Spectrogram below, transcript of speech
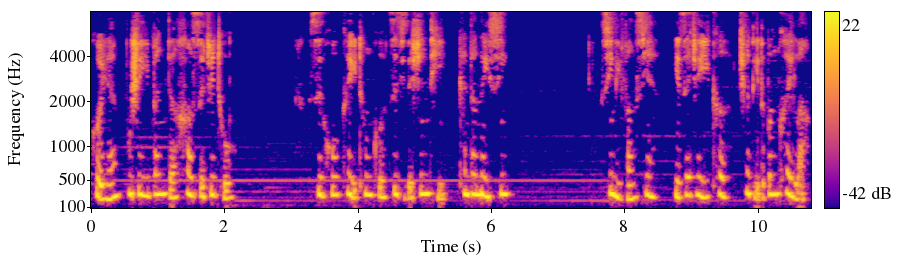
果然不是一般的好色之徒，似乎可以通过自己的身体看到内心。心理防线也在这一刻彻底的崩溃了，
